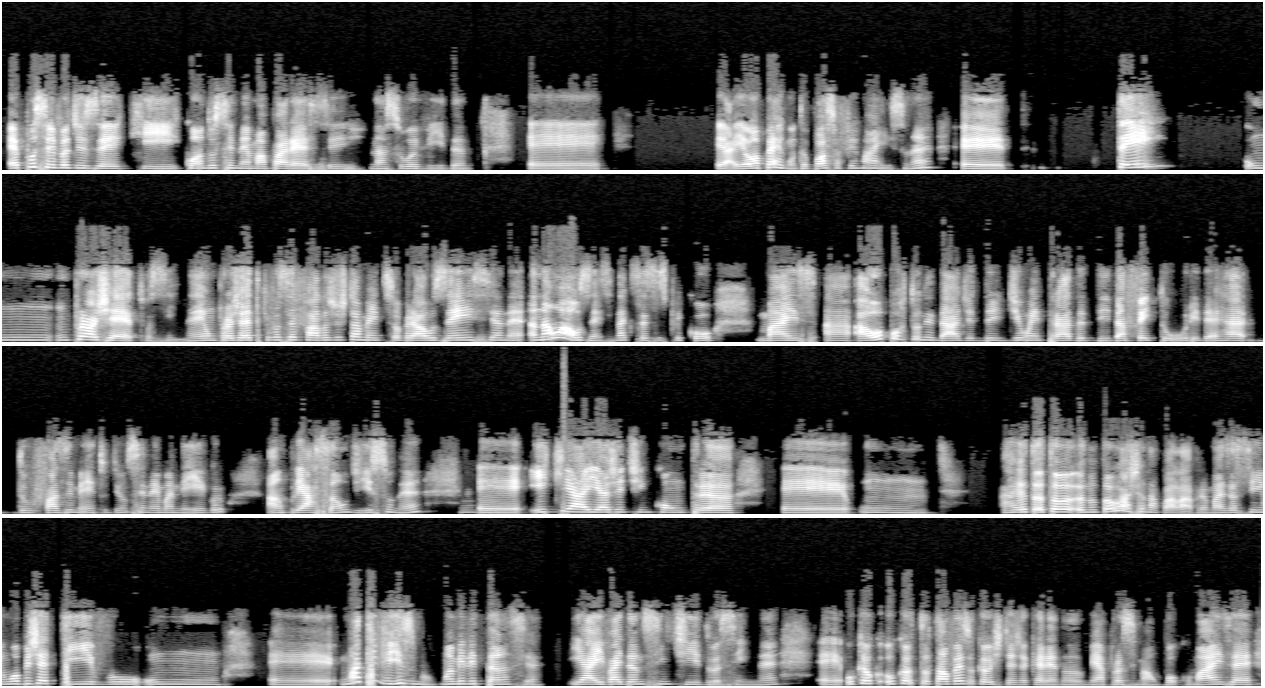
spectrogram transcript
é possível dizer que quando o cinema aparece na sua vida, é, é, aí é uma pergunta, eu posso afirmar isso, né? É, tem um, um, projeto, assim, né? Um projeto que você fala justamente sobre a ausência, né? Não a ausência, né? Que você se explicou, mas a, a oportunidade de, de uma entrada de, da feitura e de, do fazimento de um cinema negro a ampliação disso, né? Uhum. É, e que aí a gente encontra é, um. Ah, eu, tô, eu, tô, eu, não estou achando a palavra, mas assim, um objetivo, um, é, um ativismo, uma militância. E aí vai dando sentido, assim, né? É, o que eu, o que eu tô, talvez o que eu esteja querendo me aproximar um pouco mais é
